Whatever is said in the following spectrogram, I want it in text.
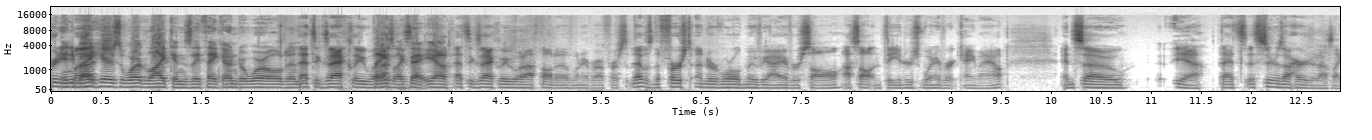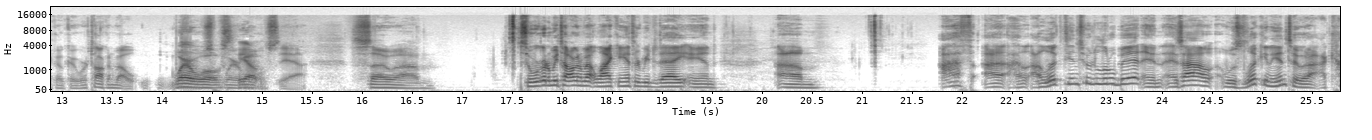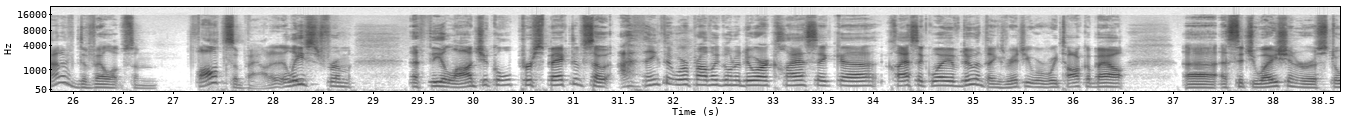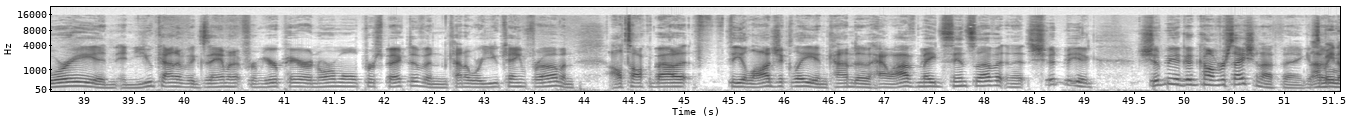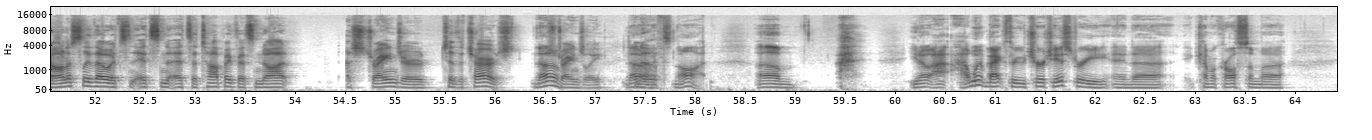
"Pretty Anybody much." hears the word lycans, they think underworld and that's exactly what things I, like that. Yeah. that's exactly what I thought of whenever I first. That was the first underworld movie I ever saw. I saw it in theaters whenever it came out, and so yeah, that's as soon as I heard it, I was like, okay, we're talking about Werewolves, yep. Werewolves, yeah. So, um, so we're going to be talking about lycanthropy today, and um, I, th- I- I looked into it a little bit, and as I was looking into it, I kind of developed some thoughts about it, at least from a theological perspective. So I think that we're probably going to do our classic uh, classic way of doing things, Richie, where we talk about uh, a situation or a story, and, and you kind of examine it from your paranormal perspective and kind of where you came from, and I'll talk about it theologically and kind of how I've made sense of it, and it should be a should be a good conversation, I think. I mean, honestly though, it's it's it's a topic that's not a stranger to the church. No. Strangely. No, enough. it's not. Um, you know, I, I went back through church history and uh, come across some, uh,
